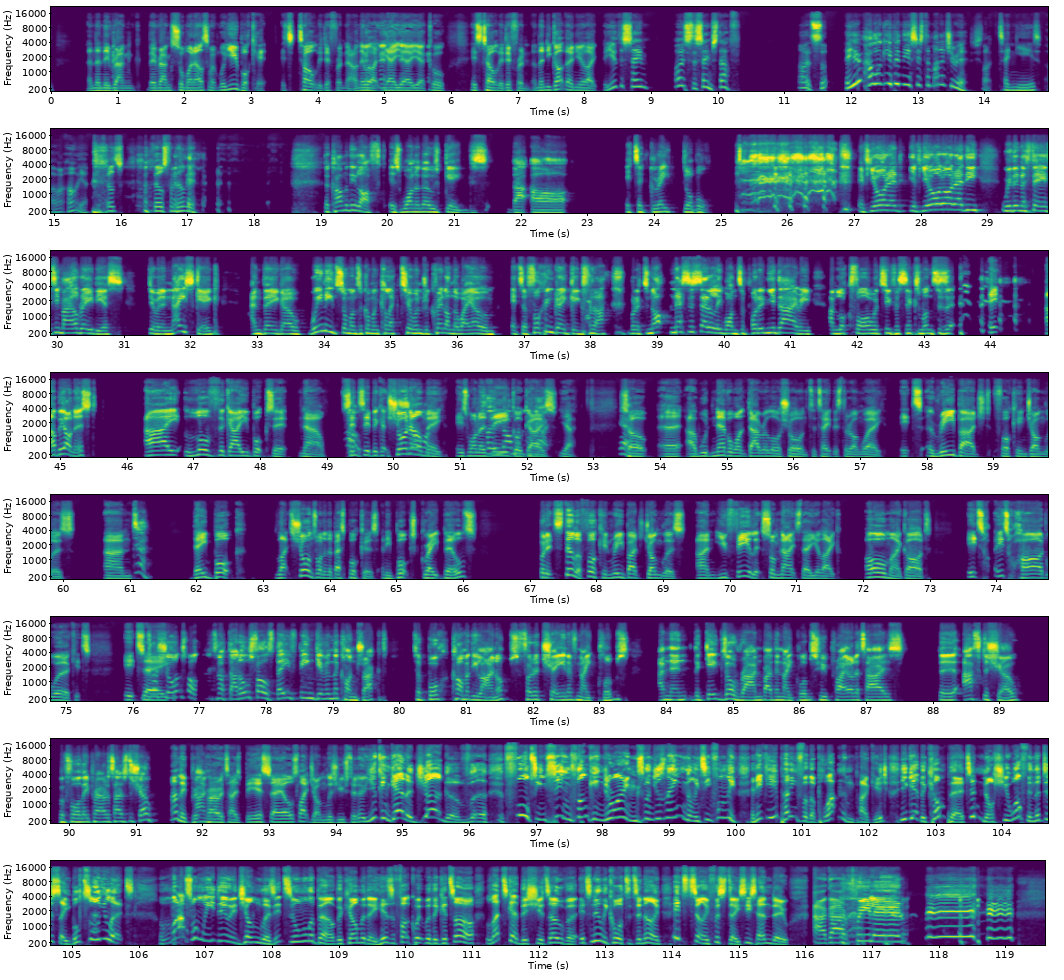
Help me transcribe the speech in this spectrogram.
and then they rang they rang someone else and went, "Will you book it?" It's totally different now, and they were like, "Yeah, yeah, yeah, cool. It's totally different." And then you got there, and you're like, "Are you the same? Oh, it's the same stuff. Oh, it's." Are you? How long have you been the assistant manager here? She's like ten years. Oh, oh yeah, feels feels familiar. the Comedy Loft is one of those gigs that are it's a great double. If you're ed- if you're already within a 30 mile radius doing a nice gig and they go, we need someone to come and collect 200 quid on the way home. It's a fucking great gig for that, but it's not necessarily one to put in your diary and look forward to for six months, is it? it I'll be honest. I love the guy who books it now. Since oh, it became Sean, Sean Almy is one of the good guys. Guy. Yeah. Yeah. So uh, I would never want Daryl or Sean to take this the wrong way. It's a rebadged fucking jongleurs, and yeah. they book like Sean's one of the best bookers, and he books great bills. But it's still a fucking rebadged jongleurs, and you feel it some nights there. You're like, oh my god, it's it's hard work. It's it's, it's a, not Sean's fault. It's not Daryl's fault. They've been given the contract to book comedy lineups for a chain of nightclubs, and then the gigs are ran by the nightclubs who prioritize the after show before they prioritize the show. And they pr- prioritize beer sales like Jongleurs used to do. You can get a jug of uh, 42 fucking drinks for just eight ninety five, And if you pay for the platinum package, you get the compare to nosh you off in the disabled toilets. That's what we do at Jongleurs. It's all about the comedy. Here's a fuckwit with a guitar. Let's get this shit over. It's nearly quarter to nine. It's time for Stacey's Hendo. I got a feeling.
